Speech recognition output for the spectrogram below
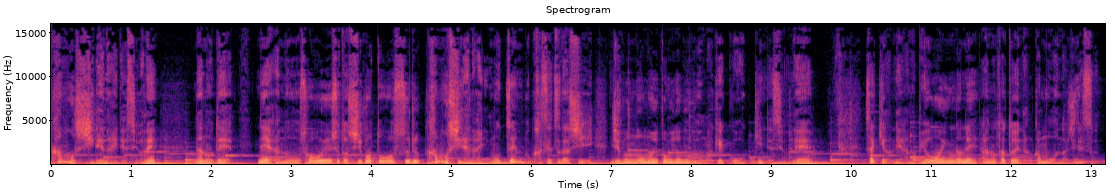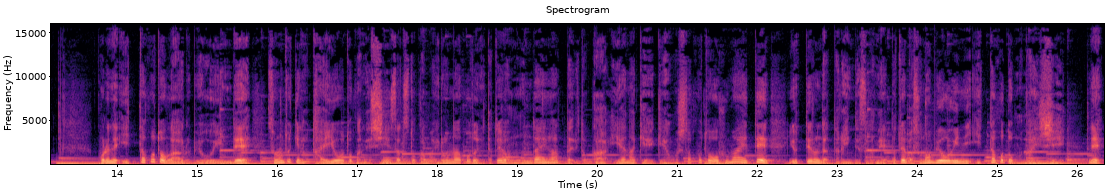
かもしれないですよね。なのでね、あのそういう人と仕事をするかもしれない。もう全部仮説だし自分の思い込みの部分が結構大きいんですよね。さっきのねあの病院のねあの例えなんかも同じです。これね行ったことがある病院でその時の対応とかね診察とか、まあ、いろんなことに例えば問題があったりとか嫌な経験をしたことを踏まえて言ってるんだったらいいんですがね例えばその病院に行ったこともないし、ね、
